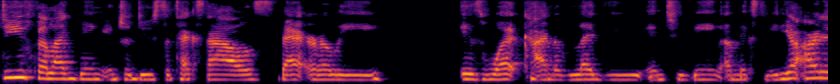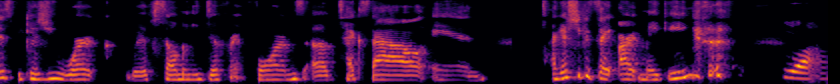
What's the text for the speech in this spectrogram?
Do you feel like being introduced to textiles that early is what kind of led you into being a mixed media artist because you work with so many different forms of textile and I guess you could say art making. yeah.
